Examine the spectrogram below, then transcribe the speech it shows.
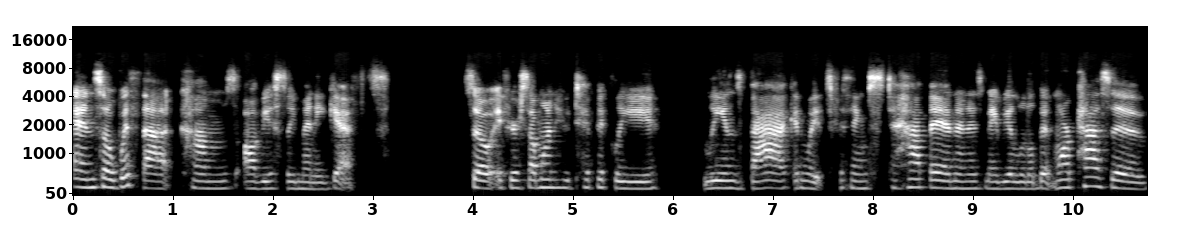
And so, with that comes obviously many gifts. So, if you're someone who typically leans back and waits for things to happen and is maybe a little bit more passive,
